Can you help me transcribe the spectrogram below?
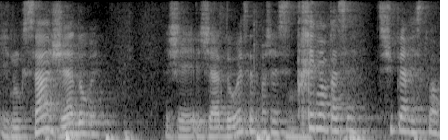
Et donc ça, j'ai adoré. J'ai adoré cette projet. C'est très bien passé. Super histoire.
